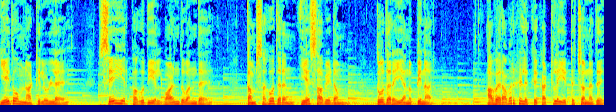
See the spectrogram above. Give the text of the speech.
ஏதோம் நாட்டிலுள்ள சேயர் பகுதியில் வாழ்ந்து வந்த தம் சகோதரன் ஏசாவிடம் தூதரை அனுப்பினார். அவர் அவர்களுக்கு கட்டளையிட்டு சொன்னது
